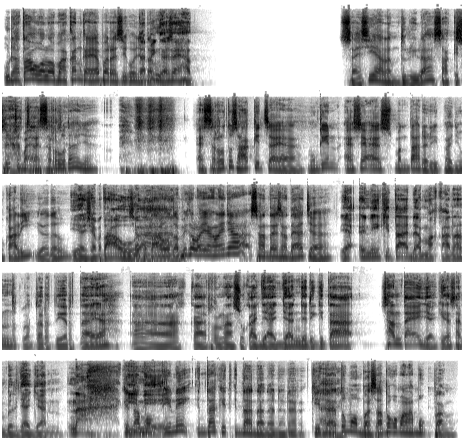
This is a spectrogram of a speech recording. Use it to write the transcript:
Udah tahu kalau makan kayak apa resikonya. Tapi nggak sehat. Saya sih alhamdulillah sakitnya Sehat, cuma es serut aja. es serut tuh sakit saya. Mungkin esnya es mentah dari Banyu Kali gak tahu. Ya siapa tahu Siapa kan. tahu. Tapi kalau yang lainnya santai-santai aja. Ya ini kita ada makanan untuk dokter Tirta ya. Eh, karena suka jajan jadi kita santai aja kita sambil jajan. Nah Kita ini, mau ini kita kita kita, kita, kita, Eh. itu mau bahas apa kok malah mukbang.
